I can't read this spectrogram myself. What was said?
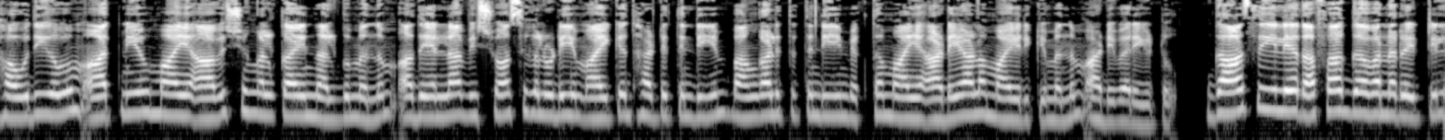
ഭൗതികവും ആത്മീയവുമായ ആവശ്യങ്ങൾക്കായി നൽകുമെന്നും അത് എല്ലാ വിശ്വാസികളുടെയും ഐക്യദാർഢ്യത്തിന്റെയും പങ്കാളിത്തത്തിന്റെയും വ്യക്തമായ അടയാളമായിരിക്കുമെന്നും അടിവരയിട്ടു. ഗാസയിലെ റഫ ഗവർണറേറ്റിൽ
